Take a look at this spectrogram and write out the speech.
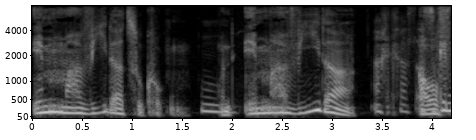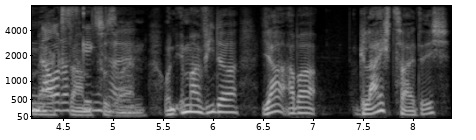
immer wieder zu gucken und immer wieder Ach krass, Hm. also genau das aufmerksam Gegenteil. zu sein. Und immer wieder, ja, aber gleichzeitig,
